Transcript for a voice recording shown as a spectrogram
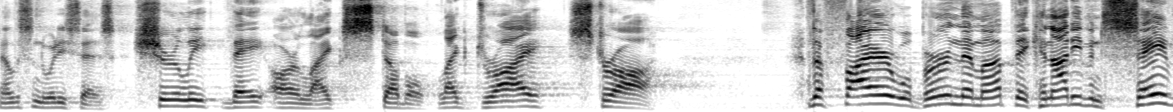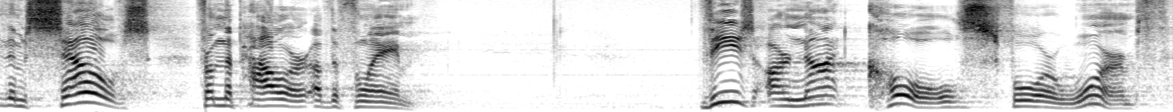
Now, listen to what he says. Surely they are like stubble, like dry straw. The fire will burn them up. They cannot even save themselves from the power of the flame. These are not coals for warmth.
